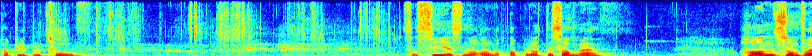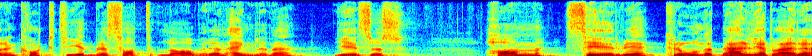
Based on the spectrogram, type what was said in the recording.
kapittel 2, så sies nå akkurat det samme. Han som for en kort tid ble satt lavere enn englene, Jesus, ham ser vi kronet med herlighet og ære.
